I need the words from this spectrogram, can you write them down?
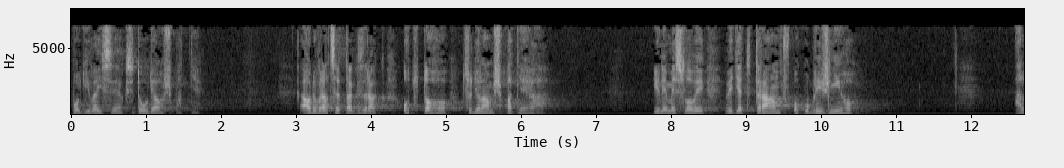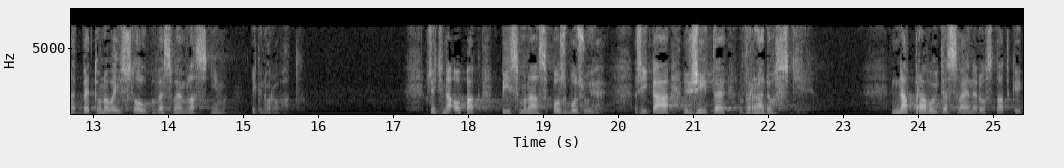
podívej si, jak si to udělal špatně. A odvracet tak zrak od toho, co dělám špatně já. Jinými slovy, vidět trám v oku bližního, ale betonový sloup ve svém vlastním ignorovat. Vždyť naopak písmo nás pozbuzuje. Říká, žijte v radosti. Napravujte své nedostatky,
